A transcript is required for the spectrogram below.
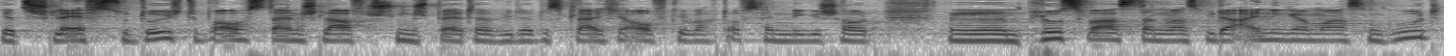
jetzt schläfst du durch, du brauchst deinen Schlaf, eine Stunde später wieder das gleiche aufgewacht, aufs Handy geschaut. Wenn du dann im Plus warst, dann war es wieder einigermaßen gut,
